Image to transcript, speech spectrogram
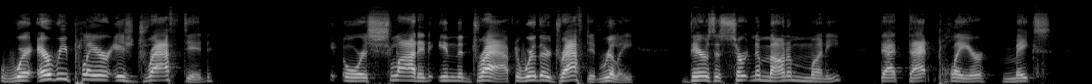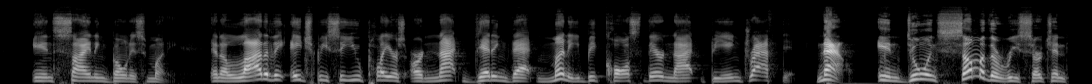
where every player is drafted or is slotted in the draft or where they're drafted really there's a certain amount of money that that player makes in signing bonus money. And a lot of the HBCU players are not getting that money because they're not being drafted. Now in doing some of the research and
